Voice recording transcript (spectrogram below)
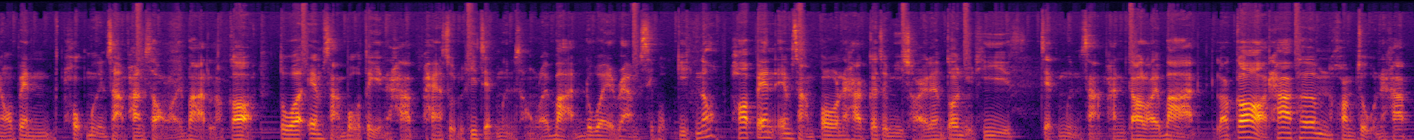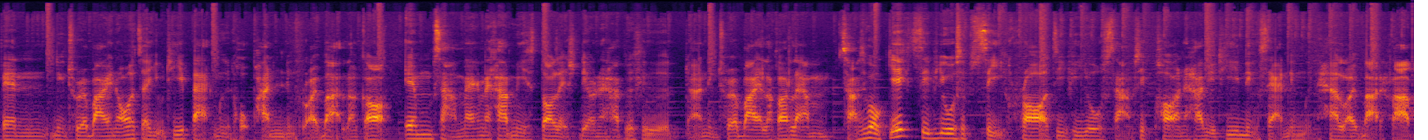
เนาะเป็น 63,200 บาท แล้วก็ตัว M3 ปกตินะครับแพงสุดอยู่ที่ 72,000 บาท ด้วย RAM 16 g b เนาะพอเป็น M3 Pro นะครับก็จะมีช้อยเริ่มต้นอยู่ที่ 73,900 บาท แล้วก็ถ้าเพิ่มความจุนะครับ เป็น1 t b เนาะจะอยู่ที่ 86,100 บาท แล้วก็ M3 Max นะครับ มี storage เดียวนะครับ ก็คือ1 t b แล้วก็ RAM 36 g b CPU 14 core GPU 30 core นะครับ อยู่ที่ 111,500 บาทครับ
